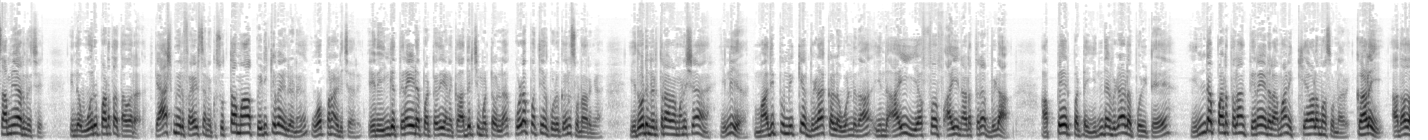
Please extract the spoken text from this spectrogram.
செமையாக இருந்துச்சு. இந்த ஒரு படத்தை தவிர காஷ்மீர் ஃபைல்ஸ் எனக்கு சுத்தமாக பிடிக்கவே இல்லைன்னு ஓப்பனாக அடிச்சார். இது இங்கே திரையிடப்பட்டது எனக்கு அதிர்ச்சி மட்டும் இல்லை குழப்பத்தையும் கொடுக்குதுன்னு சொன்னாருங்க. இதோடு நிறுத்துறார மனுஷன்? இல்லையே. மதிப்புமிக்க விழாக்களில் ஒன்று தான் இந்த ஐஎஃப்எஃப்ஐ நடத்துகிற விழா. அப்பேற்பட்ட இந்த விழாவில் போயிட்டு இந்த படத்தெல்லாம் திரையிடலாமான்னு கேவலமாக சொன்னார். கலை அதாவது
